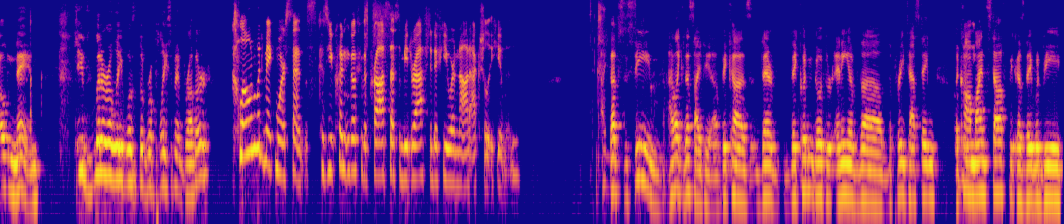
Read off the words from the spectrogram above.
own name, he literally was the replacement brother. Clone would make more sense because you couldn't go through the process and be drafted if you were not actually human. That's the scene. I like this idea because they're they couldn't go through any of the the pre-testing, the Mhm. combine stuff because they would be,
